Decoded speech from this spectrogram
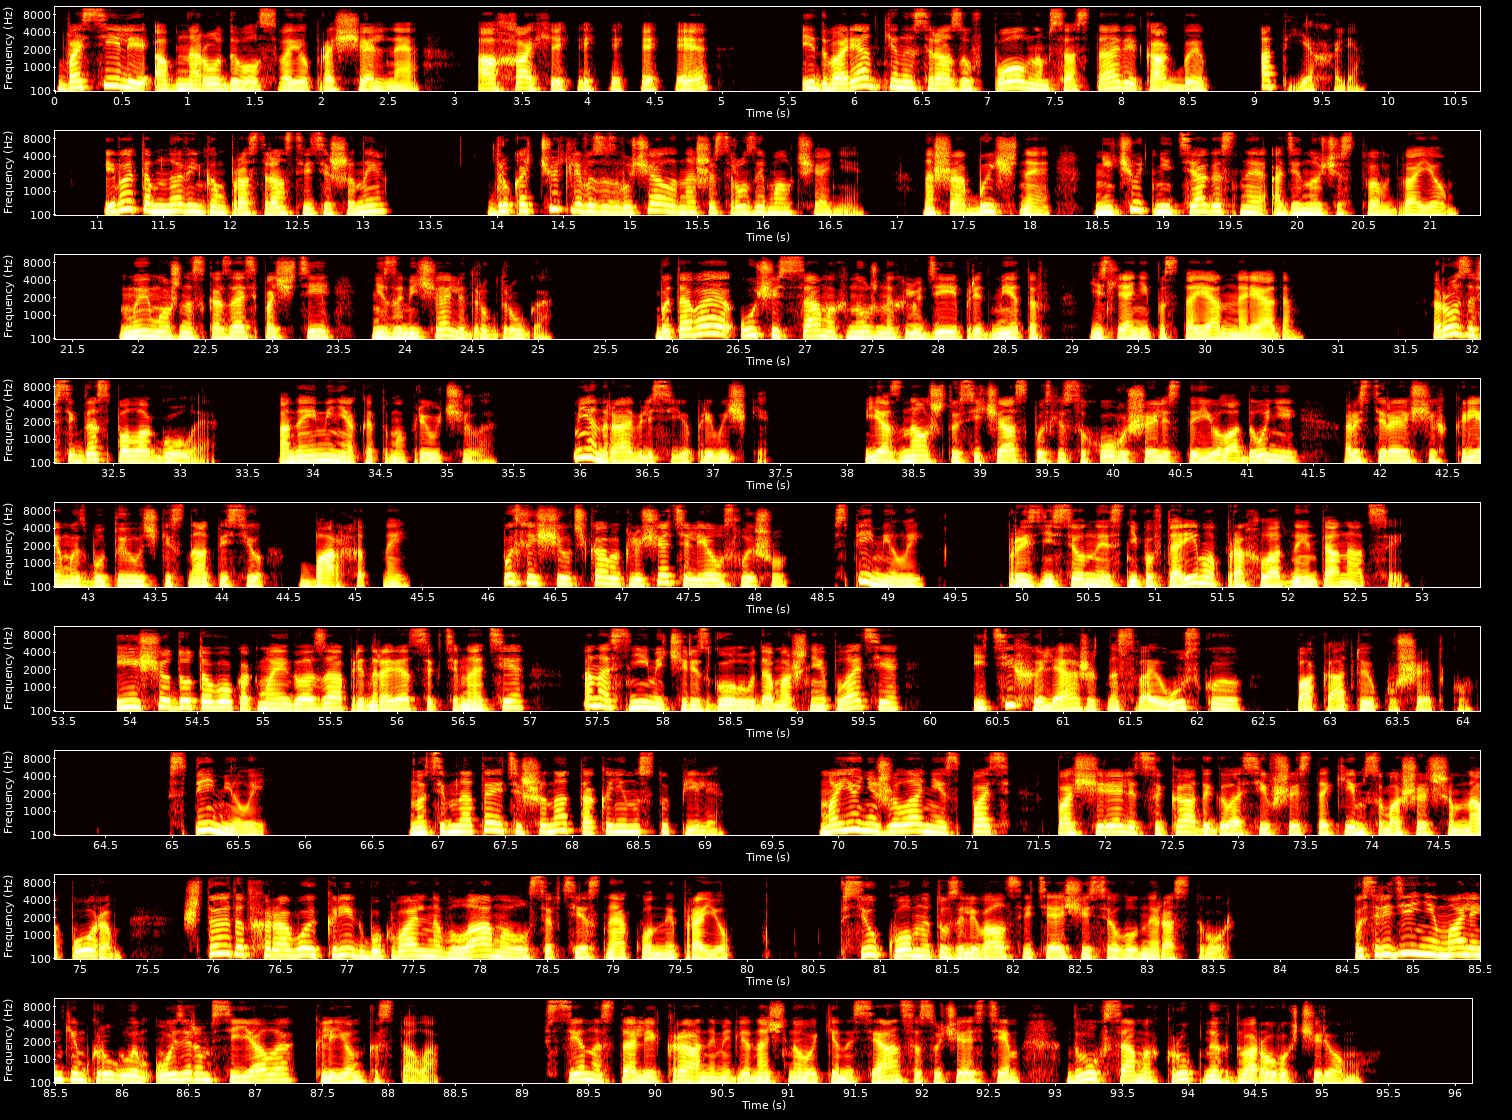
Василий обнародовал свое прощальное – аха-хе-хе-хе-хе, и дворянкины сразу в полном составе как бы отъехали. И в этом новеньком пространстве тишины вдруг отчетливо зазвучало наше с Розой молчание, наше обычное, ничуть не тягостное одиночество вдвоем. Мы, можно сказать, почти не замечали друг друга. Бытовая участь самых нужных людей и предметов, если они постоянно рядом. Роза всегда спала голая. Она и меня к этому приучила. Мне нравились ее привычки. Я знал, что сейчас, после сухого шелеста ее ладоней, растирающих крем из бутылочки с надписью «бархатный», после щелчка выключателя я услышу «Спи, милый», произнесенное с неповторимо прохладной интонацией. И еще до того, как мои глаза приноровятся к темноте, она снимет через голову домашнее платье и тихо ляжет на свою узкую, покатую кушетку. «Спи, милый». Но темнота и тишина так и не наступили. Мое нежелание спать поощряли цикады, голосившие с таким сумасшедшим напором, что этот хоровой крик буквально вламывался в тесный оконный проем. Всю комнату заливал светящийся лунный раствор. Посредине маленьким круглым озером сияла клеенка стола. Стены стали экранами для ночного киносеанса с участием двух самых крупных дворовых черемух.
